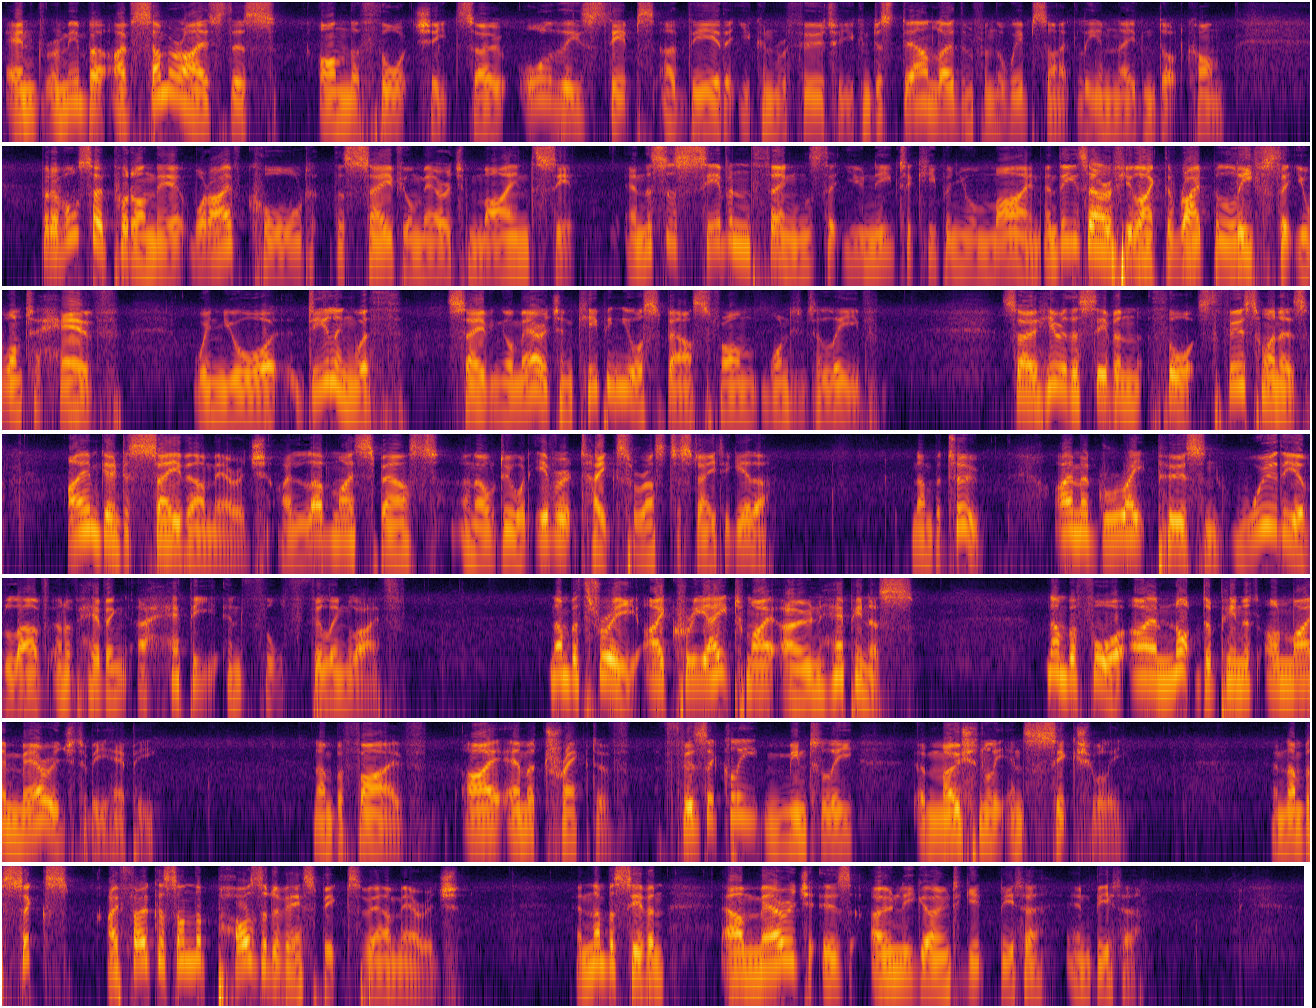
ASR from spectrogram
And remember, I've summarized this on the thought sheet, so all of these steps are there that you can refer to. You can just download them from the website, liamnaden.com. But I've also put on there what I've called the Save Your Marriage mindset. And this is seven things that you need to keep in your mind. And these are, if you like, the right beliefs that you want to have when you're dealing with saving your marriage and keeping your spouse from wanting to leave. So here are the seven thoughts. The first one is I am going to save our marriage. I love my spouse and I'll do whatever it takes for us to stay together. Number two, I am a great person, worthy of love and of having a happy and fulfilling life. Number three, I create my own happiness. Number four, I am not dependent on my marriage to be happy. Number five, I am attractive, physically, mentally, emotionally, and sexually. And number six, I focus on the positive aspects of our marriage. And number seven, our marriage is only going to get better and better.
